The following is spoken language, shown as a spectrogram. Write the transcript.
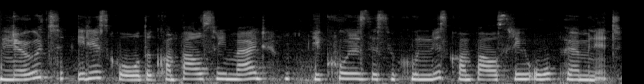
Note, it is called the compulsory mad because the sukoon is compulsory or permanent.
